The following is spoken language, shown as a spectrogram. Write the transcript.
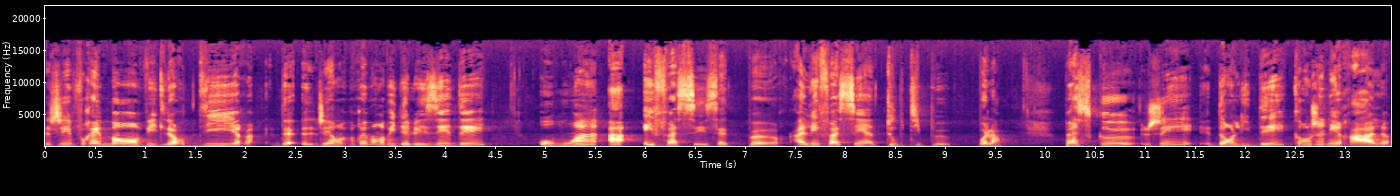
j'ai vraiment envie de leur dire, j'ai en- vraiment envie de les aider au moins à effacer cette peur, à l'effacer un tout petit peu. Voilà. Parce que j'ai dans l'idée qu'en général,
